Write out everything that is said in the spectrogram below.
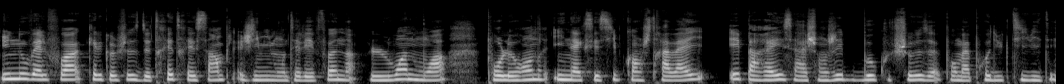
une nouvelle fois quelque chose de très très simple, j'ai mis mon téléphone loin de moi pour le rendre inaccessible quand je travaille et pareil, ça a changé beaucoup de choses pour ma productivité.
